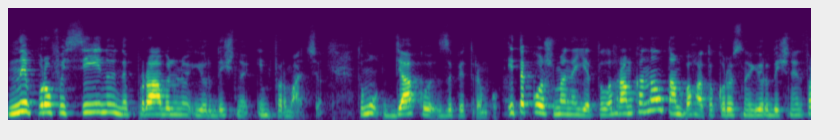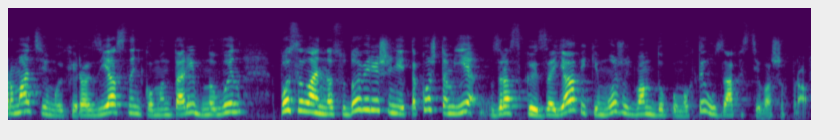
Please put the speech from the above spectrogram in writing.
непрофесійною, неправильною юридичною інформацією. Тому дякую за підтримку. І також в мене є телеграм-канал, там багато корисної юридичної інформації, моїх роз'яснень, коментарів, новин, посилань на судові рішення. І також там є зразки заяв, які можуть вам допомогти у захисті ваших прав.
